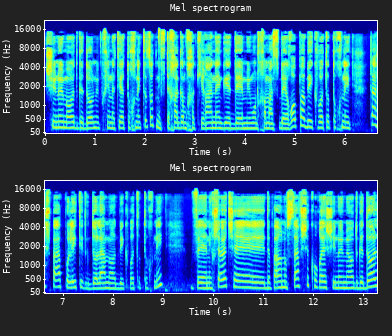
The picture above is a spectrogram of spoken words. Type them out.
שינוי מאוד גדול מבחינתי, התוכנית הזאת. נפתחה גם חקירה נגד uh, מימון חמאס באירופה בעקבות התוכנית. הייתה השפעה פוליטית גדולה מאוד בעקבות התוכנית. ואני חושבת שדבר נוסף שקורה, שינוי מאוד גדול,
